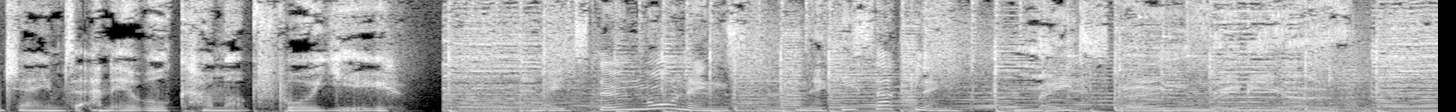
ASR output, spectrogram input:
James, and it will come up for you. Maidstone Mornings, Nikki Suckling. Maidstone Radio.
